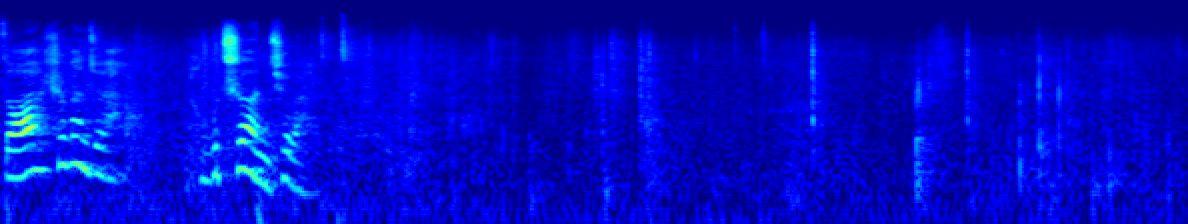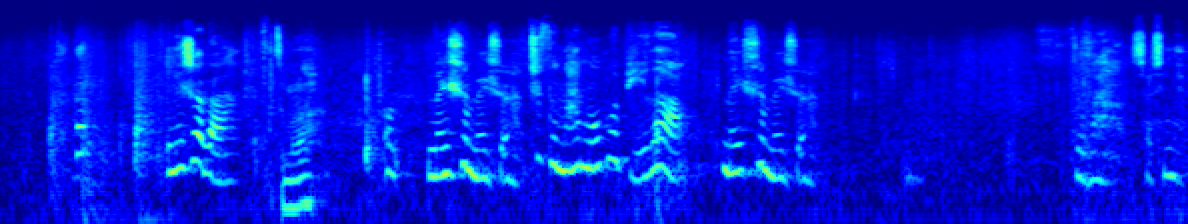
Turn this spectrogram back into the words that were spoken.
走啊，吃饭去。我不吃了，你去吧。哎，没事吧？怎么了？哦，没事没事。这怎么还磨破皮了？没事没事。走吧，小心点。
